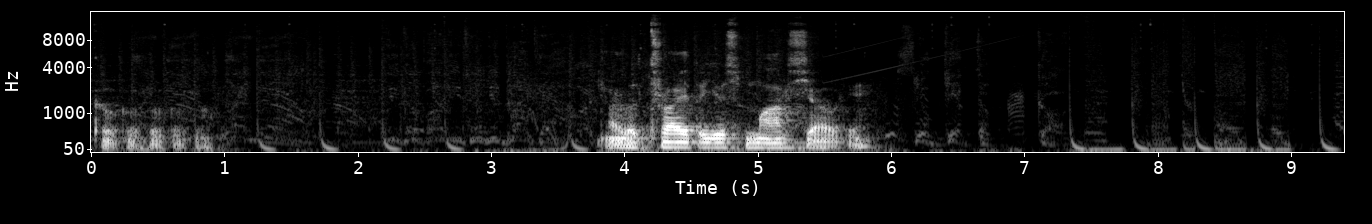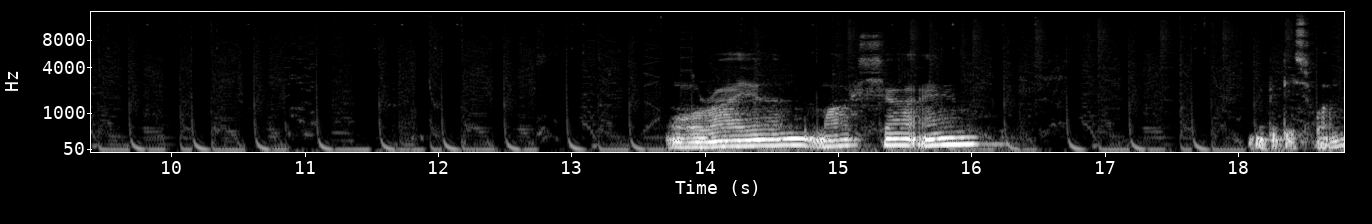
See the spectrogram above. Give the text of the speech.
Go, go, go, go, go. I will try to use Masha, okay? Orion, Masha, and maybe this one.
